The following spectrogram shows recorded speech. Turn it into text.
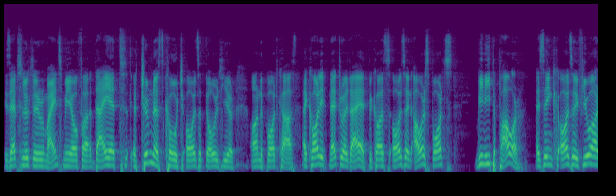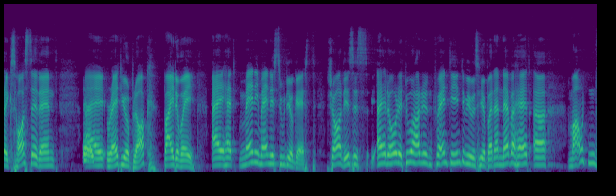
This absolutely reminds me of a diet a gymnast coach also told here on the podcast. I call it natural diet because also in our sports we need the power. I think also if you are exhausted and I read your blog, by the way, I had many, many studio guests. Sure, this is, I had only 220 interviews here, but I never had a mountain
